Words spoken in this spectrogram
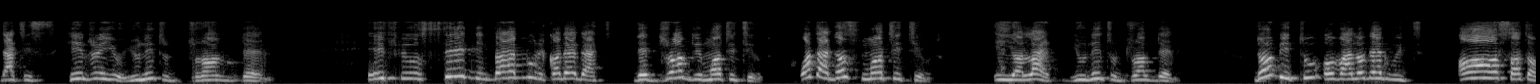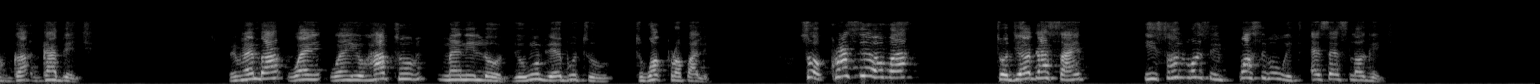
that is hindering you? You need to drop them. If you see the Bible recorded that they dropped the multitude, what are those multitude in your life? You need to drop them. Don't be too overloaded with all sorts of garbage. Remember, when, when you have too many load, you won't be able to, to work properly. So crossing over to the other side is almost impossible with excess luggage.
